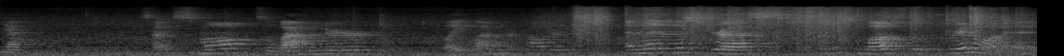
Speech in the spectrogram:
Yeah, size small, it's a lavender, light lavender color. And then this dress, I just love the print on it.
